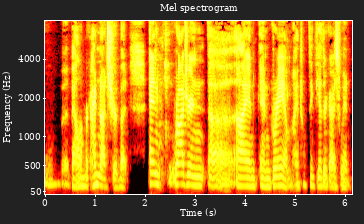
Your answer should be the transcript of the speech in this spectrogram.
Pallenberg. I'm not sure, but, and Roger and, uh, I and, and Gram. I don't think the other guys went.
